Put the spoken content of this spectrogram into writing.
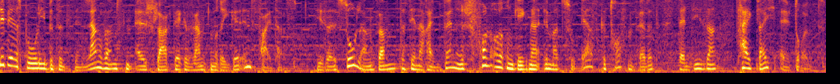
DBS Broly besitzt den langsamsten L-Schlag der gesamten Regel in Fighters. Dieser ist so langsam, dass ihr nach einem Vanish von eurem Gegner immer zuerst getroffen werdet, wenn dieser zeitgleich L drückt.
